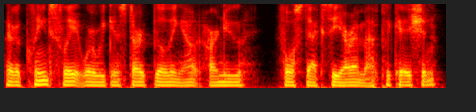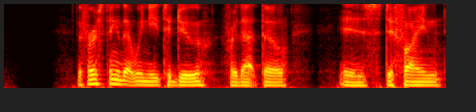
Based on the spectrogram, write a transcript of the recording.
We have a clean slate where we can start building out our new full stack CRM application. The first thing that we need to do for that though is define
